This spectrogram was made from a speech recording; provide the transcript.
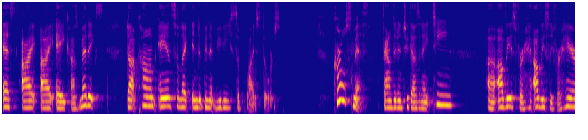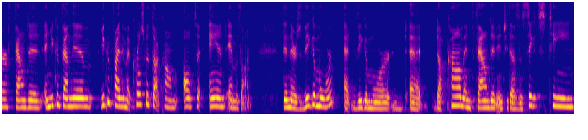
SIIAcosmetics.com and select independent beauty supply stores. Curl Smith, founded in 2018, uh, obvious for obviously for hair, founded, and you can find them you can find them at curlsmith.com, Ulta and Amazon. Then there's Vegamour at vegamour.com and founded in 2016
